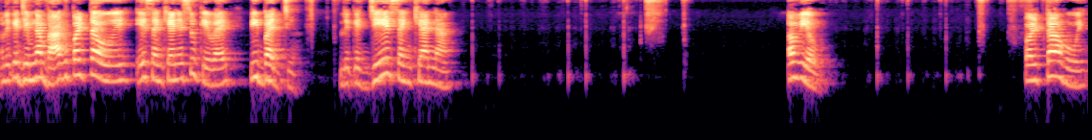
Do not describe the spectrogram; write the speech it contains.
એટલે કે જેમના ભાગ પડતા હોય એ સંખ્યાને શું કહેવાય? વિભાજ્ય. એટલે કે જે સંખ્યાના અવયવ પડતા હોય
